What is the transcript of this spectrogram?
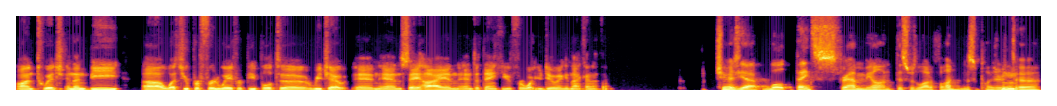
on Twitch, and then b uh, what's your preferred way for people to reach out and and say hi and and to thank you for what you're doing and that kind of thing? Cheers. Yeah. Well, thanks for having me on. This was a lot of fun. It was a pleasure hmm. to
